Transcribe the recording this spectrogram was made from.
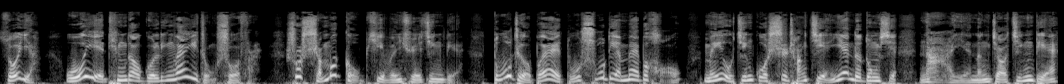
所以啊，我也听到过另外一种说法，说什么狗屁文学经典，读者不爱读，书店卖不好，没有经过市场检验的东西，那也能叫经典？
